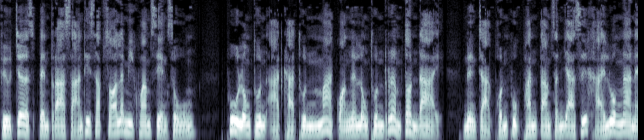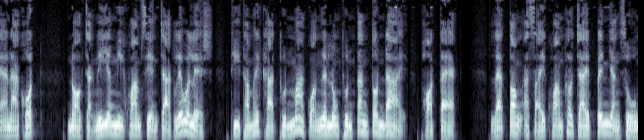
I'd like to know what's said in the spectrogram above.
ฟิวเจอร์สเป็นตราสารที่ซับซ้อนและมีความเสี่ยงสูง ผู้ลงทุนอาจขาดทุนมากกว่าเงินลงทุนเริ่มต้นได้ เนื่องจากผลผูกพันตามสัญญาซื้อขายล่วงหน้าในอนาคต นอกจากนี้ยังมีความเสี่ยงจากเลเวลเลชที่ทำให้ขาดทุนมากกว่าเงินลงทุนตั้งต้นได้ พอตแตก และต้องอาศัยความเข้าใจเป็นอย่างสูง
